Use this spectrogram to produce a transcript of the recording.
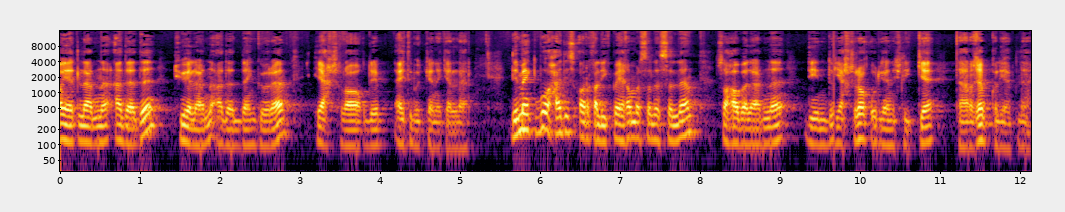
oyatlarni adadi tuyalarni adadidan ko'ra yaxshiroq deb aytib o'tgan ekanlar. Demak bu hadis orqali payg'ambar sallallohu alayhi vasallam sahobalarni dinni yaxshiroq o'rganishlikka targ'ib qilyaptilar.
